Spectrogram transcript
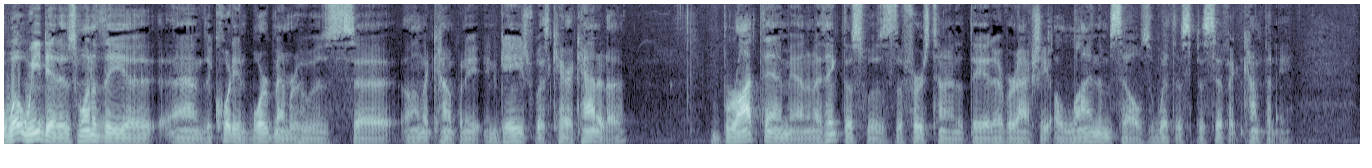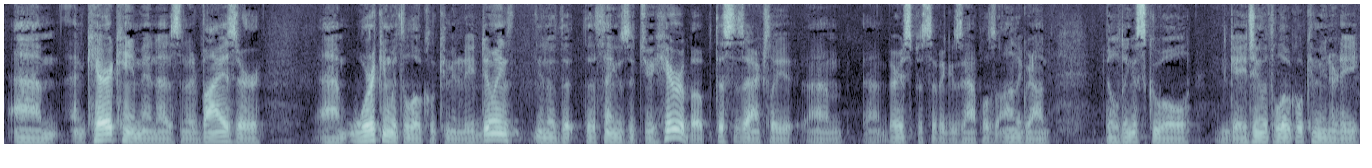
what we did is one of the uh, um, the Cordiant board member who was uh, on the company engaged with Care Canada, brought them in, and I think this was the first time that they had ever actually aligned themselves with a specific company. Um, and Care came in as an advisor, um, working with the local community, doing you know the, the things that you hear about. But this is actually um, uh, very specific examples on the ground, building a school, engaging with the local community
